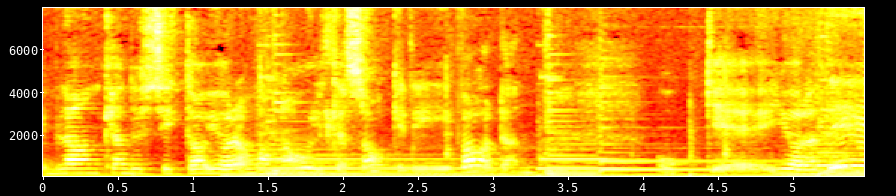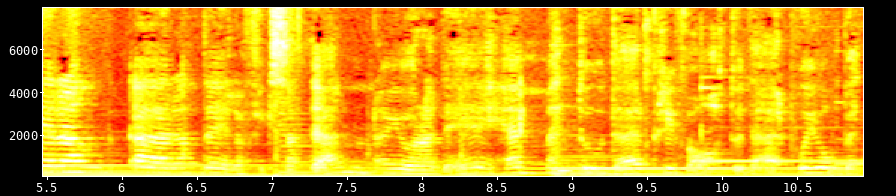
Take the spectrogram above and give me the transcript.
ibland kan du sitta och göra många olika saker i vardagen. Och eh, göra det ärende eller fixa den och göra det i hemmet och där privat och där på jobbet.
